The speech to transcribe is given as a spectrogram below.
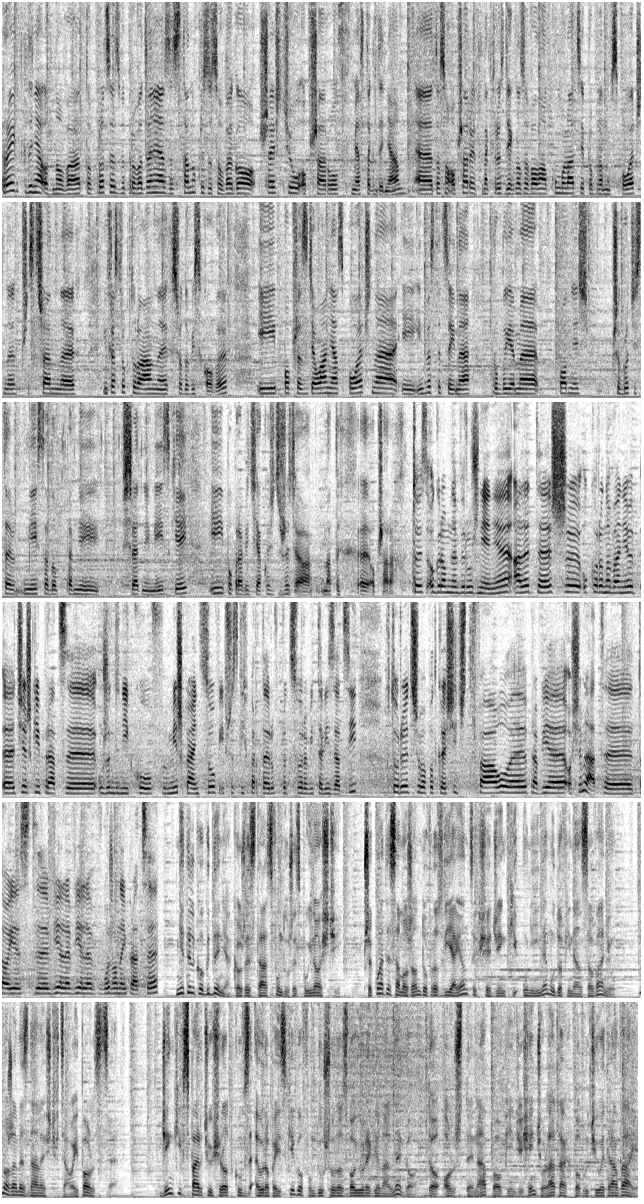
Projekt Gdynia od nowa to proces wyprowadzania ze stanu kryzysowego sześciu obszarów miasta Gdynia. E, To są obszary, na które zdiagnozowano akumulację problemów społecznych, przestrzennych, infrastrukturalnych, środowiskowych i poprzez działania społeczne i inwestycyjne próbujemy podnieść, przywrócić te miejsca do pewnej średniej miejskiej i poprawić jakość życia na tych e, obszarach. To jest ogromne wyróżnienie, ale też y, ukoronowanie e, ciężkiej pracy urzędników, mieszkańców i wszystkich partnerów procesu rewitalizacji, który trzeba podkreślić trwał e, prawie 8 lat. E, To jest e, wiele, wiele włożonej pracy. Nie tylko Gdynia korzysta z Funduszy Spójności. Przykłady samorządów rozwijających się dzięki unijnemu dofinansowaniu możemy znaleźć w całej Polsce. Dzięki wsparciu środków z Europejskiego Funduszu Rozwoju Regionalnego do Olsztyna po 50 latach powróciły tramwaje.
